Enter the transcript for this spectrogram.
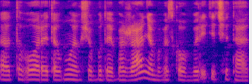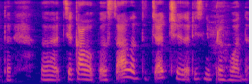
е, твори, тому, якщо буде бажання, обов'язково беріть і читайте. Е, цікаво писала дитячі різні пригоди.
